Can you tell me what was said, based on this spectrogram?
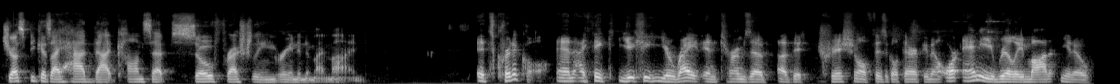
just because I had that concept so freshly ingrained into my mind. It's critical. And I think you, you're right in terms of, of the traditional physical therapy mill or any really modern, you know,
